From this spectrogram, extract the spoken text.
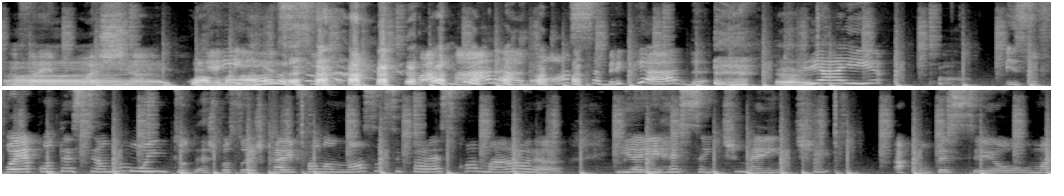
Eu falei, poxa, Ah, com a que Mara? isso? Com a Mara? Nossa, obrigada. É. E aí, isso foi acontecendo muito. As pessoas ficarem falando, nossa, se parece com a Mara. E aí, recentemente, aconteceu uma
